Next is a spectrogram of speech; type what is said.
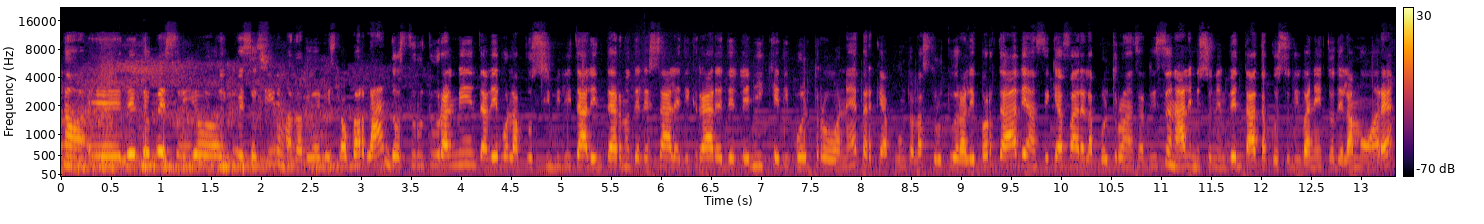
No, eh, detto questo, io in questo cinema, da dove vi sto parlando, strutturalmente avevo la possibilità all'interno delle sale di creare delle nicchie di poltrone, perché appunto la struttura li portava, anziché fare la poltrona tradizionale mi sono inventata questo divanetto dell'amore,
